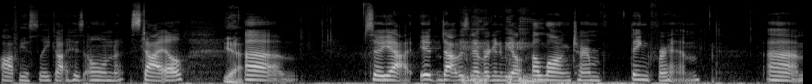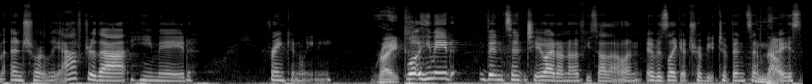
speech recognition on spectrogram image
obviously got his own style. yeah. Um, so yeah, it that was never going to be a, a long term thing for him. Um, and shortly after that, he made Frankenweenie. right. Well, he made Vincent too. I don't know if you saw that one. It was like a tribute to Vincent No. Price.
